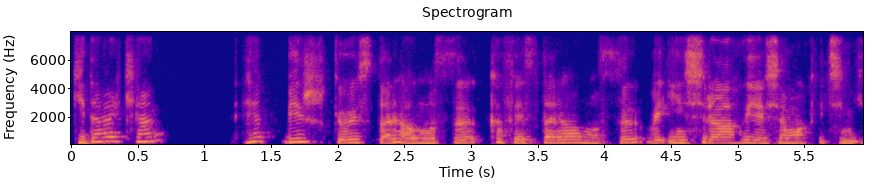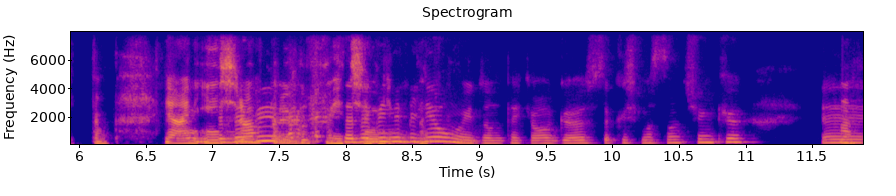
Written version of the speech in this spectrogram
giderken hep bir göğüs daralması, kafes daralması ve inşirahı yaşamak için gittim. Yani inşirah Sebebi, duygusu için sebebini gittim. biliyor muydun peki o göğüs sıkışmasının? Çünkü e,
